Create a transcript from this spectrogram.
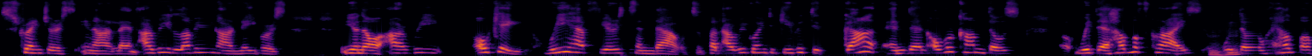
strangers in our land? Are we loving our neighbors? You know are we okay we have fears and doubts but are we going to give it to god and then overcome those uh, with the help of christ with the help of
